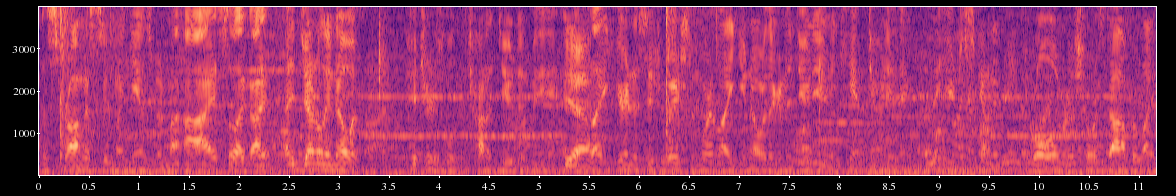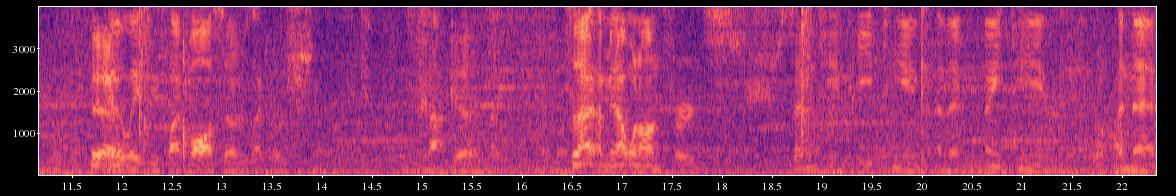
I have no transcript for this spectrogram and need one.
the strongest suit of my game has been my eye. So like I, I generally know what pitchers will try to do to me. And Yeah. It's like you're in a situation where like you know what they're gonna do to you and you can't do anything. Like, you're just gonna roll over to shortstop or like Yeah. hit a lazy fly ball. So it was like, oh shit, like this is not good. Like, so that I mean that went on for 17, 18, and then 19. I met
